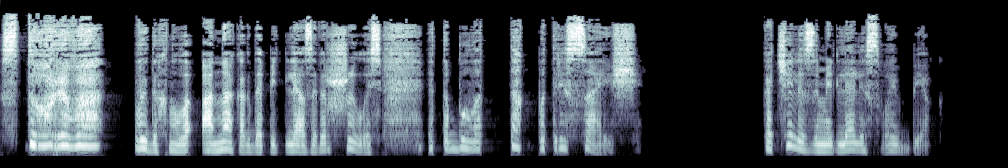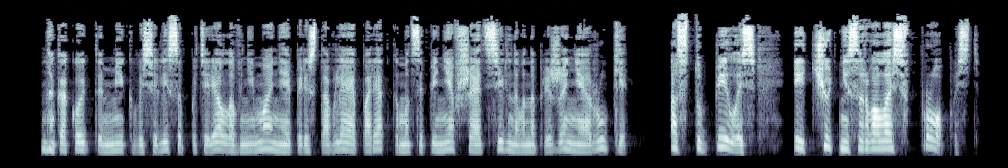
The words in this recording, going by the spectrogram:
«Здорово!» — выдохнула она, когда петля завершилась. Это было так потрясающе. Качели замедляли свой бег. На какой-то миг Василиса потеряла внимание, переставляя порядком оцепеневшие от сильного напряжения руки, оступилась и чуть не сорвалась в пропасть.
